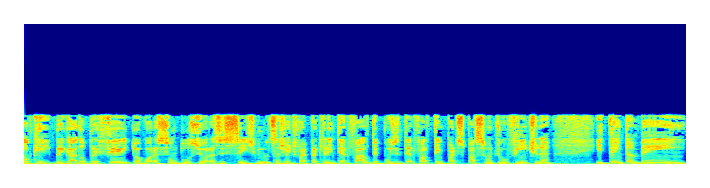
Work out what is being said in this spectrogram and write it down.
Ok, obrigado ao prefeito. Agora são 12 horas e 6 minutos. A gente vai para aquele intervalo. Depois do intervalo tem participação de ouvinte, né? E tem também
